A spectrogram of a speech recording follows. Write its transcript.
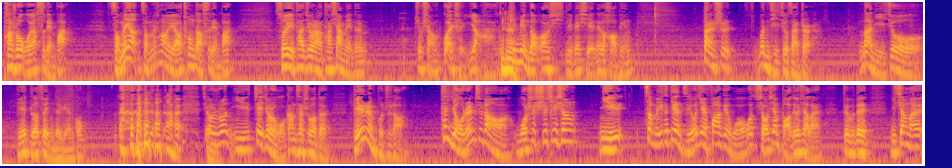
他说我要四点八，怎么样？怎么样也要冲到四点八，所以他就让他下面的就像灌水一样啊，就拼命的往里面写那个好评。但是问题就在这儿，那你就别得罪你的员工。就是说，你这就是我刚才说的，别人不知道，他有人知道啊。我是实习生，你。这么一个电子邮件发给我，我首先保留下来，对不对？你将来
